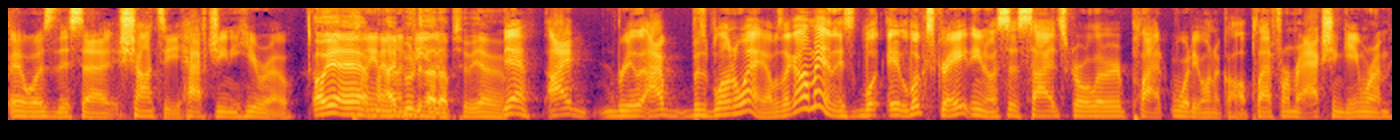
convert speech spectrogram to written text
It was this uh, Shantae half genie hero. Oh, yeah, yeah. I booted that up too, yeah. Yeah, I really I was blown away. I was like, oh man, this look it looks great. You know, it's a side scroller plat. What do you want to call it? Platformer action game where I'm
